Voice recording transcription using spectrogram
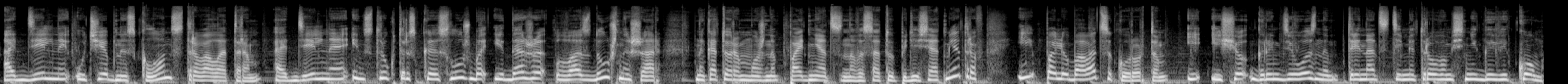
отдельный учебный склон с траволатором, отдельная инструкторская служба и даже воздушный шар, на котором можно подняться на высоту 50 метров и полюбоваться курортом. И еще грандиозным 13-метровым снеговиком,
